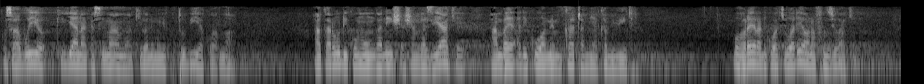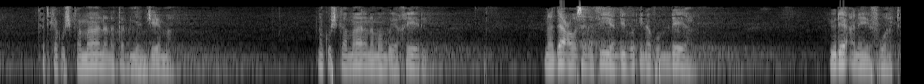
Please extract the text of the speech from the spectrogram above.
kwa sababu hiyo kijana akasimama akiwa ni mwenye kutubia kwa Allah. Akarudi kumuunganisha shangazi yake ambaye alikuwa amemkata miaka miwili. Abu alikuwa akiwalea wanafunzi wake katika kushikamana na tabia njema na kushikamana na mambo ya kheri. Na da'wa salafia ndivyo inavyomlea yule anayefuata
